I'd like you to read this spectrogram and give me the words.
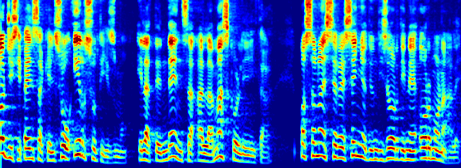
Oggi si pensa che il suo irsutismo e la tendenza alla mascolinità possano essere segno di un disordine ormonale,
